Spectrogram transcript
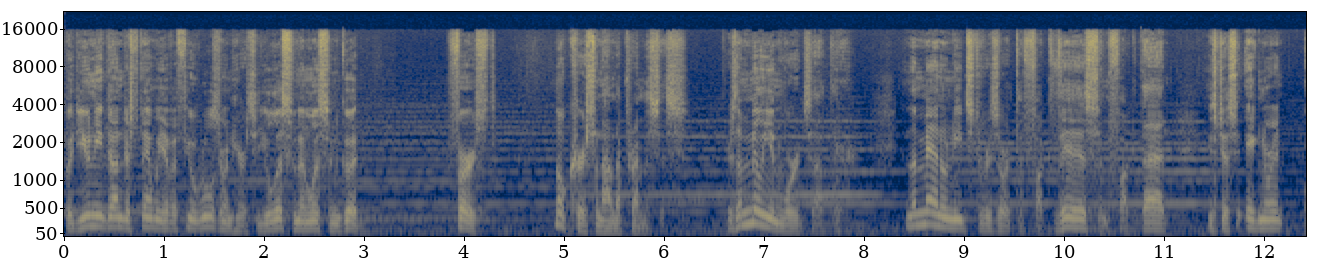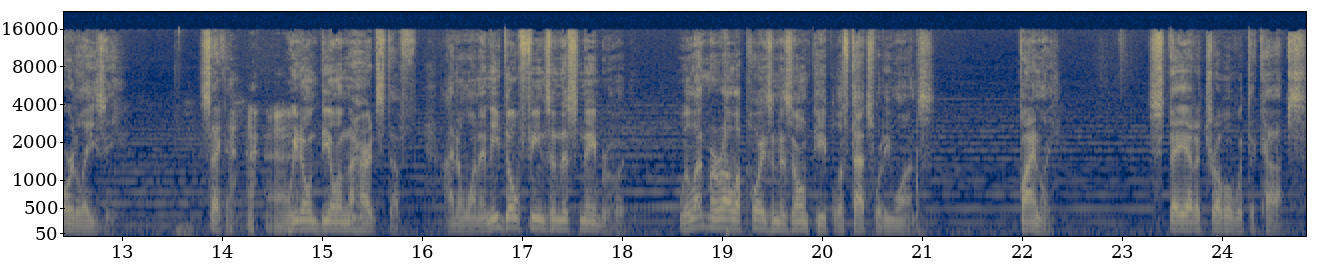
But you need to understand we have a few rules around here, so you listen and listen good. First, no cursing on the premises. There's a million words out there. And the man who needs to resort to fuck this and fuck that is just ignorant or lazy. Second, we don't deal in the hard stuff. I don't want any dope fiends in this neighborhood. We'll let Morello poison his own people if that's what he wants. Finally, stay out of trouble with the cops.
